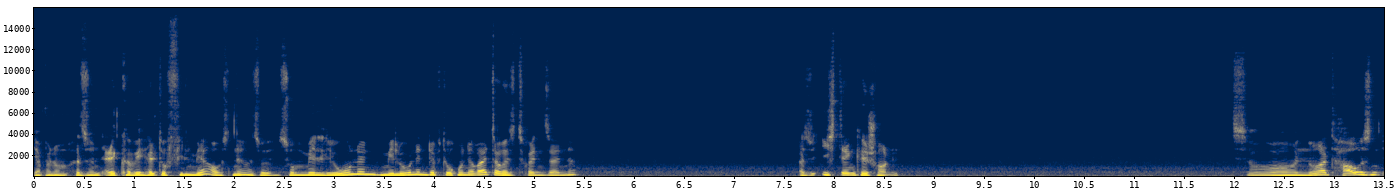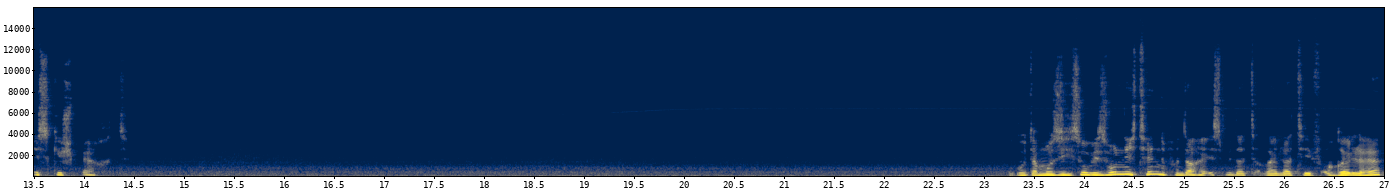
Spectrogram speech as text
Ja, aber normal, so ein LKW hält doch viel mehr aus, ne? Also so Millionen, Millionen dürfte auch ohne weiteres drin sein, ne? Also ich denke schon. So, Nordhausen ist gesperrt. Gut, da muss ich sowieso nicht hin, von daher ist mir das relativ Rille.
